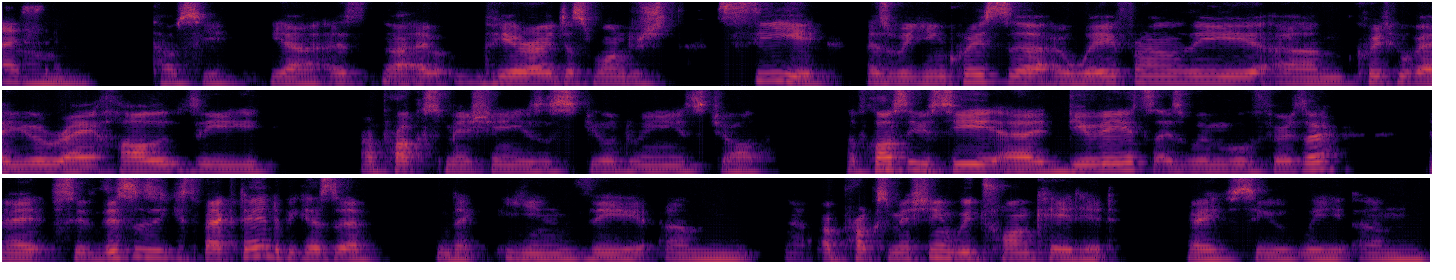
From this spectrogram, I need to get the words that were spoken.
I see. Um, tau c. Yeah, as I, here I just want to see as we increase uh, away from the um, critical value, right, how the approximation is still doing its job. Of course, you see uh, deviates as we move further. Right? So this is expected because uh, in the um, approximation, we truncated, right? So we um,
